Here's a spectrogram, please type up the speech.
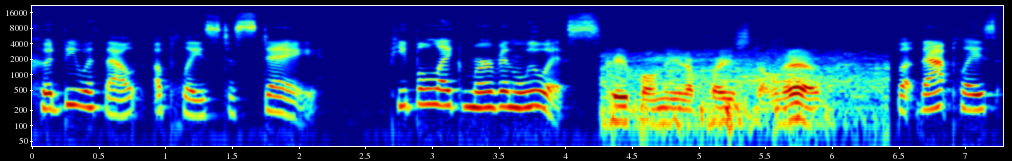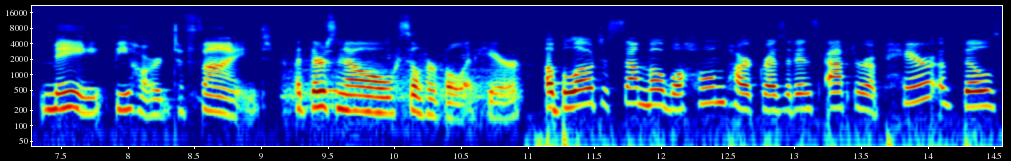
could be without a place to stay people like Mervyn Lewis. People need a place to live. But that place may be hard to find. But there's no silver bullet here. A blow to some mobile home park residents after a pair of bills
